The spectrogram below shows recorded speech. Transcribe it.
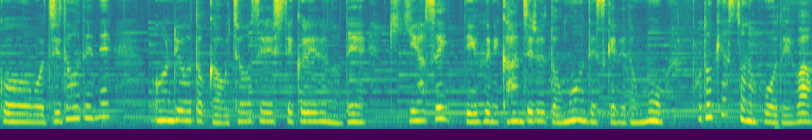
こう自動でね音量とかを調整してくれるので聞きやすいっていう風に感じると思うんですけれどもポッドキャストの方では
